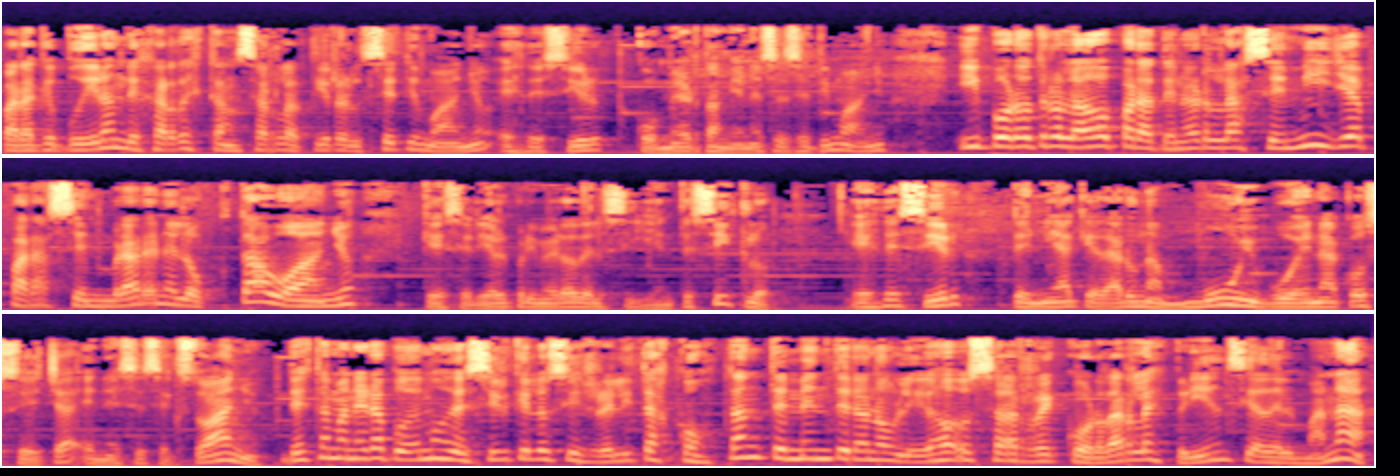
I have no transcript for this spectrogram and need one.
para que pudieran dejar descansar la tierra el séptimo año, es decir, comer también ese séptimo año, y por otro lado para tener la semilla para sembrar en el octavo año, que sería el primero del siguiente ciclo. Es decir, tenía que dar una muy buena cosecha en ese sexto año. De esta manera podemos decir que los israelitas constantemente eran obligados a recordar la experiencia del maná,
